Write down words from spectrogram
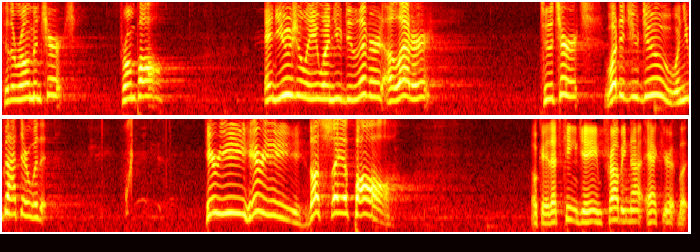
to the Roman church from Paul. And usually, when you delivered a letter to the church, what did you do when you got there with it? Hear ye, hear ye, thus saith Paul. Okay, that's King James, probably not accurate, but.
